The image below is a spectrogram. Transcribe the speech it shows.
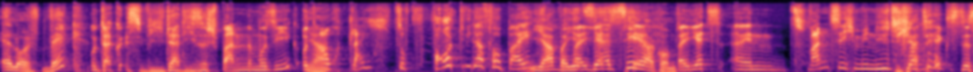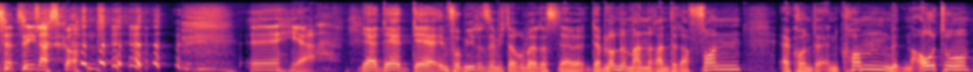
Er läuft weg. Und da ist wieder diese spannende Musik und Ja. auch gleich sofort wieder vorbei. Ja, weil jetzt der Erzähler kommt. Weil jetzt ein 20-minütiger Text des Erzählers kommt. äh, ja. Ja, der, der informiert uns nämlich darüber, dass der, der blonde Mann rannte davon, er konnte entkommen mit einem Auto.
